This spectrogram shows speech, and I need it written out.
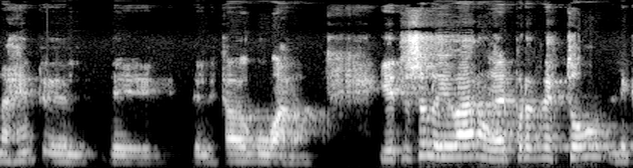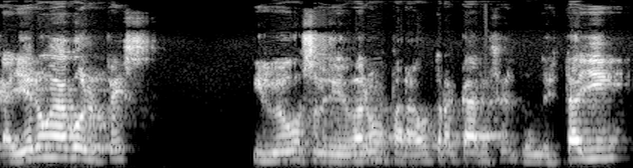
agente del, del, Estado cubano. Y entonces lo llevaron, él protestó, le cayeron a golpes y luego se lo llevaron para otra cárcel donde está allí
